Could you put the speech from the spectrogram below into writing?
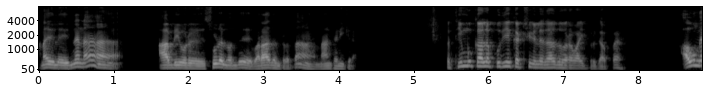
ஆனால் இதில் என்னென்னா அப்படி ஒரு சூழல் வந்து வராதுன்றது தான் நான் கணிக்கிறேன். இப்ப திமுகல புதிய கட்சிகள் ஏதாவது வர வாய்ப்பு இருக்கா அப்ப? அவங்க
